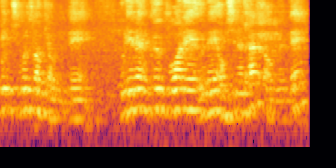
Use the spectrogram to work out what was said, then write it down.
우리는 죽을 수밖에 없는데 우리는 그 구원의 은혜 없이는 살 수 없는데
